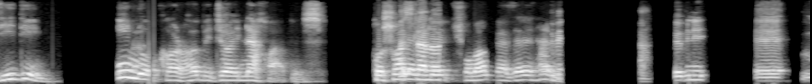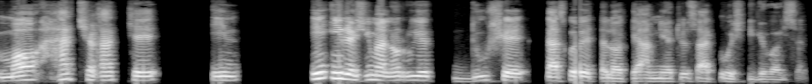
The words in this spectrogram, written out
دیدیم. این نوع کارها به جای نخواهد رسید. خوشحالم که شما نظرت همین. ببینید ما هر چقدر که این این, این رژیم الان روی دوش دستگاه اطلاعاتی امنیتی و سرکوبش دیگه وایسن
